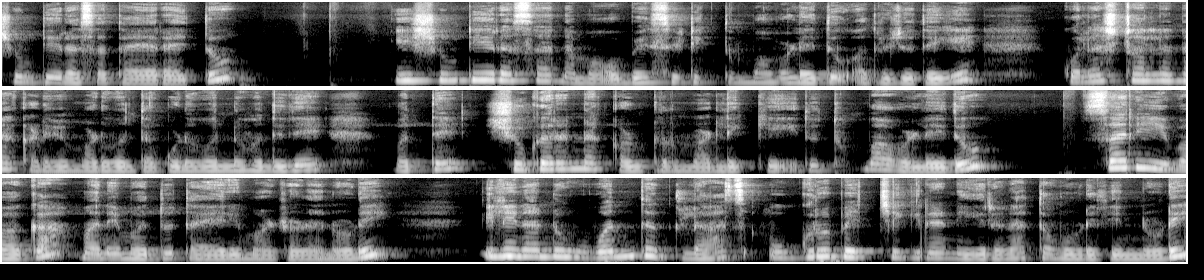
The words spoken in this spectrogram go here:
ಶುಂಠಿ ರಸ ತಯಾರಾಯಿತು. ಈ ಶುಂಠಿ ರಸ ನಮ್ಮ ಒಬೆಸಿಟಿಗೆ ತುಂಬ ಒಳ್ಳೆಯದು ಅದ್ರ ಜೊತೆಗೆ ಕೊಲೆಸ್ಟ್ರಾಲನ್ನು ಕಡಿಮೆ ಮಾಡುವಂಥ ಗುಣವನ್ನು ಹೊಂದಿದೆ. ಮತ್ತು ಶುಗರನ್ನು ಕಂಟ್ರೋಲ್ ಮಾಡಲಿಕ್ಕೆ ಇದು ತುಂಬ ಒಳ್ಳೆಯದು ಸರಿ, ಇವಾಗ ಮನೆ ಮದ್ದು ತಯಾರಿ ಮಾಡೋಣ ನೋಡಿ. ಇಲ್ಲಿ ನಾನು ಒಂದು ಗ್ಲಾಸ್ ಉಗುರು ಬೆಚ್ಚಗಿನ ನೀರನ್ನು ತೊಗೊಂಡಿದ್ದೀನಿ ನೋಡಿ.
